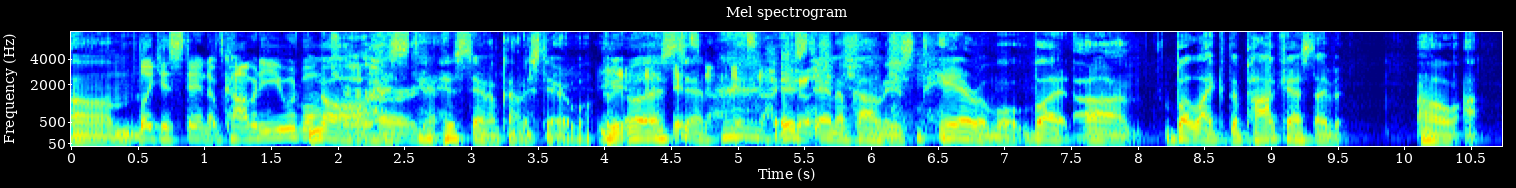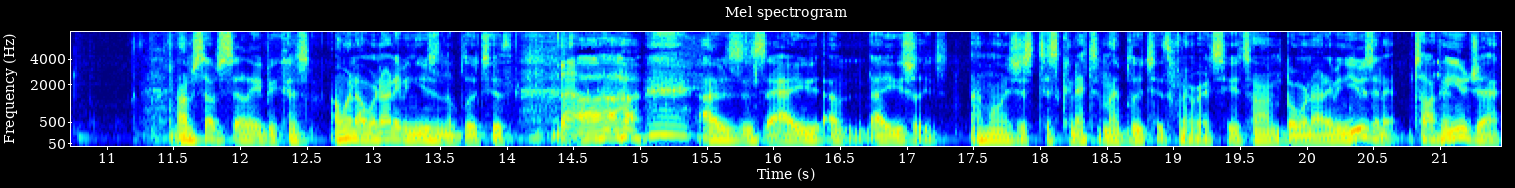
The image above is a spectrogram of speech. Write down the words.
um like his stand-up comedy you would watch. no, or- his, his stand-up comedy is terrible. Yeah, Well, his it's stand- not- it's not his stand-up comedy is terrible. But um, but like the podcast I've oh, I, I'm so silly because oh no, we're not even using the Bluetooth. Uh, I was gonna say I, um, I usually I'm always just disconnecting my Bluetooth whenever I see it's on, but we're not even using it. I'm talking to you, Jack.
